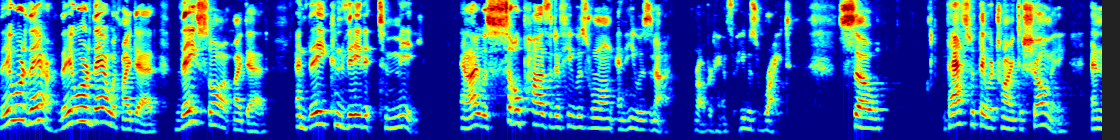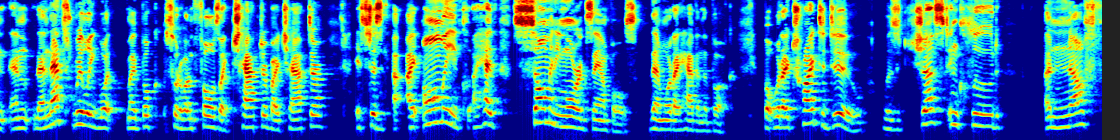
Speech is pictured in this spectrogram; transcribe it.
they were there. They were there with my dad. They saw my dad and they conveyed it to me. And i was so positive he was wrong and he was not robert hansen he was right. So that's what they were trying to show me. And and and that's really what my book sort of unfolds like chapter by chapter. It's just mm-hmm. i only i had so many more examples than what i have in the book. But what i tried to do was just include enough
